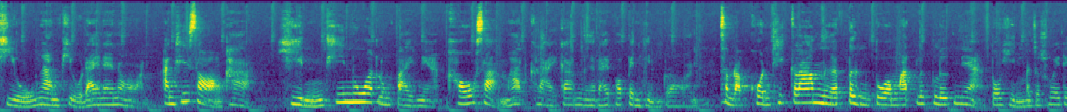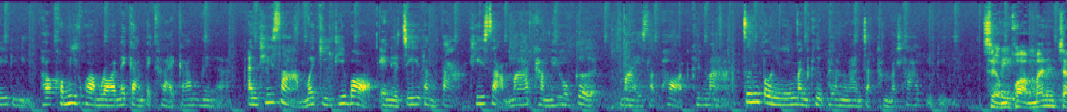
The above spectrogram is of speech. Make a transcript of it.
ผิวงานผิวได้แน่นอน อันที่สองค่ะ หินที่นวดลงไปเนี่ยเขาสามารถคลายกล้ามเนื้อได้เพราะเป็นหินร้อนสำหรับคนที่กล้ามเนื้อตึงตัวมัดลึกๆเนี่ยตัวหินมันจะช่วยได้ดี เพราะเขามีความร้อนในการไปคลายกล้ามเนื้อ อันที่ 3 เมื่อกี้ที่บอก energy ต่างๆ ที่สามารถทำให้เขาเกิด mind support ขึ้นมา ซึ่งตัวนี้มันคือพลังงานจากธรรมชาติอยู่ดี เสริมความมั่นใจ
